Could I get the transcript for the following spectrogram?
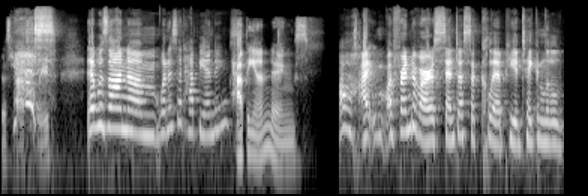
this past week. yes, that was on. Um, what is it? Happy endings. Happy endings. Oh, I, a friend of ours sent us a clip. He had taken a little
